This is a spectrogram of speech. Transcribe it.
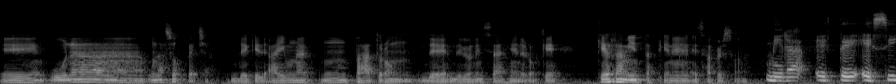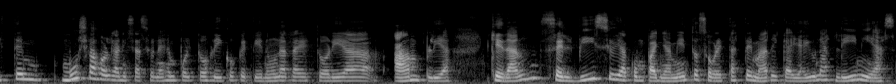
Eh, una, una, sospecha de que hay una, un patrón de, de, violencia de género que ¿Qué herramientas tiene esa persona? Mira, este, existen muchas organizaciones en Puerto Rico que tienen una trayectoria amplia, que dan servicio y acompañamiento sobre estas temáticas y hay unas líneas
